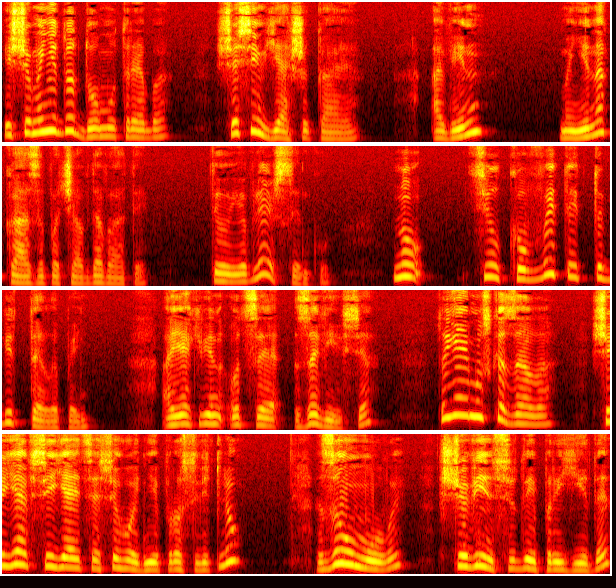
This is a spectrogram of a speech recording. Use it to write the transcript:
і що мені додому треба, що сім'я шикає. А він мені накази почав давати. Ти уявляєш, синку? Ну, цілковитий тобі телепень. А як він оце завівся, то я йому сказала, що я всі яйця сьогодні просвітлю за умови, що він сюди приїде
